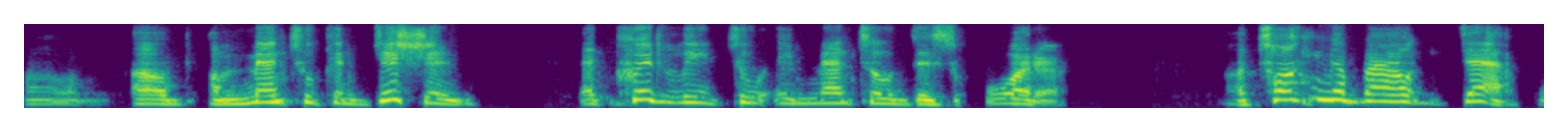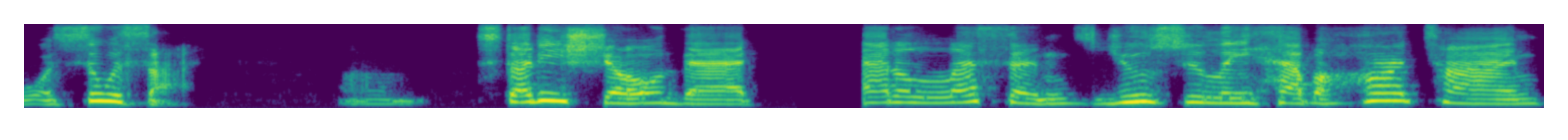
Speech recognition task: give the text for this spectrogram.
um, of a mental condition that could lead to a mental disorder. Uh, talking about death or suicide, um, studies show that adolescents usually have a hard time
